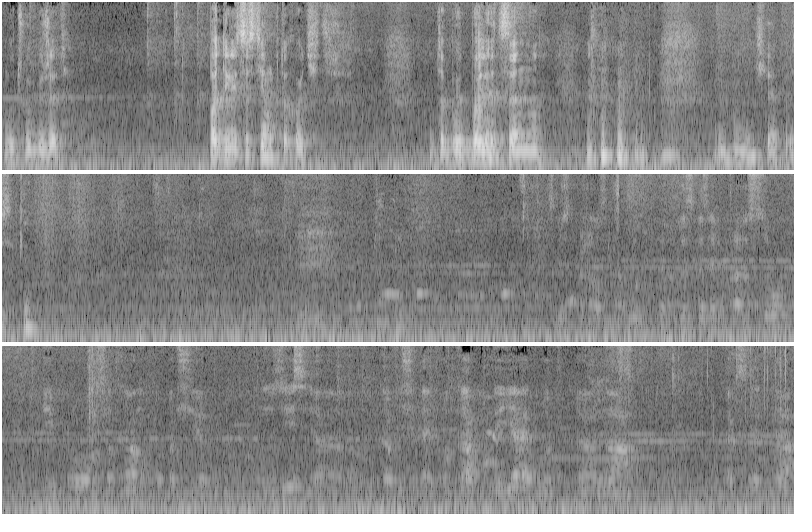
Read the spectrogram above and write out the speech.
Лучше убежать. Поделиться с тем, кто хочет. Это будет более ценно. Угу, сейчас просеки. Скажите, пожалуйста, ну э, вы сказали про сон и про садхану вообще. Ну, здесь э, как вы считаете, вот карма влияет вот э, на так сказать, на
